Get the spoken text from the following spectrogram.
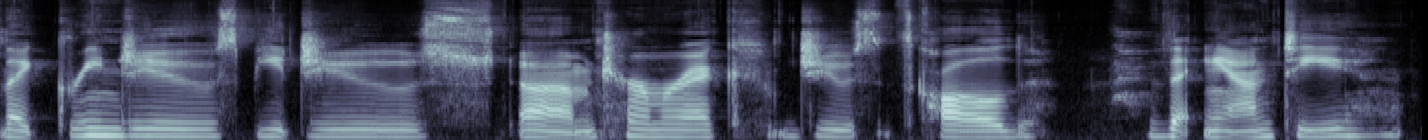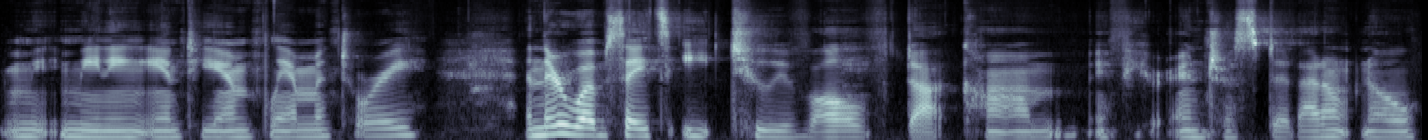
like green juice, beet juice, um, turmeric juice. It's called the anti, meaning anti inflammatory. And their website's eat2evolve.com if you're interested. I don't know.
